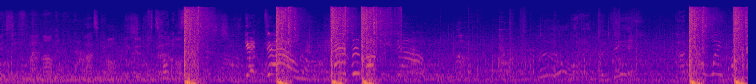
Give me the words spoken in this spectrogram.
mostly for my mum and all that. He told me to- Get down! Everybody down! What happened there? Now get away from me!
